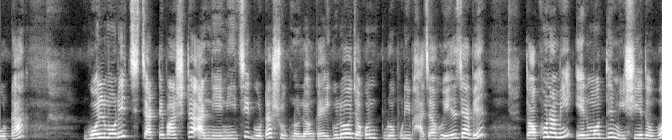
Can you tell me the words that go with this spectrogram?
গোটা গোলমরিচ চারটে পাঁচটা আর নিয়ে নিয়েছি গোটা শুকনো লঙ্কা। এগুলো যখন পুরোপুরি ভাজা হয়ে যাবে, তখন আমি এর মধ্যে মিশিয়ে দেবো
